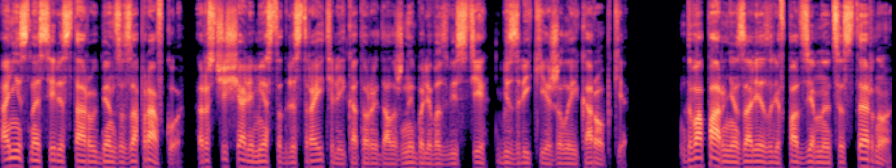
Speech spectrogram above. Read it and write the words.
Они сносили старую бензозаправку, расчищали место для строителей, которые должны были возвести безликие жилые коробки. Два парня залезли в подземную цистерну,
